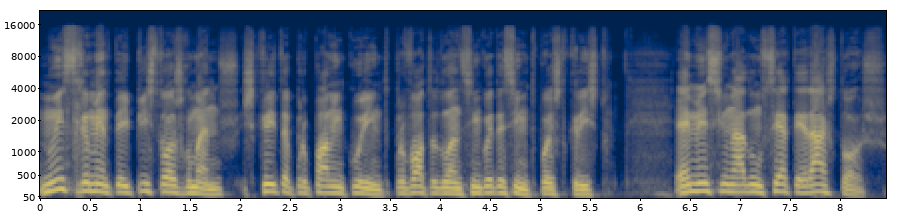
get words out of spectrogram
no encerramento da Epístola aos Romanos, escrita por Paulo em Corinto por volta do ano 55 depois de Cristo, é mencionado um certo Erastos,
